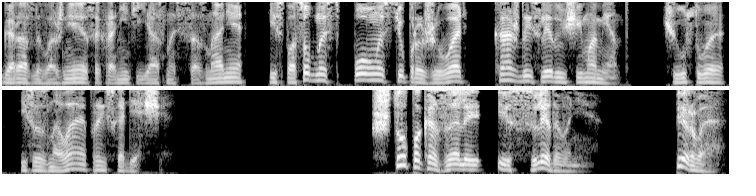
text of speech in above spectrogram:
Гораздо важнее сохранить ясность сознания и способность полностью проживать каждый следующий момент, чувствуя и сознавая происходящее. Что показали исследования? Первое.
